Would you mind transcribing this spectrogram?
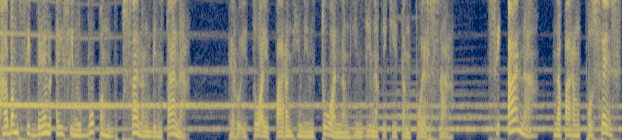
habang si Ben ay sinubukang buksan ang bintana pero ito ay parang hinintuan ng hindi nakikitang puwersa. Si Ana na parang possessed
